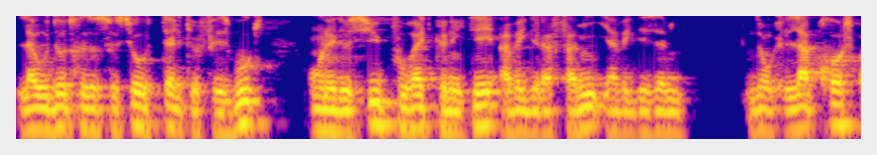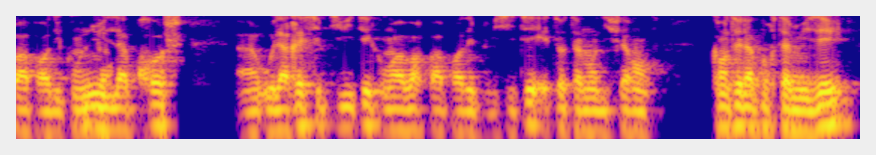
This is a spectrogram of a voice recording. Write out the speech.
Là où d'autres réseaux sociaux tels que Facebook, on est dessus pour être connecté avec de la famille et avec des amis. Donc l'approche par rapport à du contenu, l'approche euh, ou la réceptivité qu'on va avoir par rapport à des publicités est totalement différente. Quand tu es là pour t'amuser,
